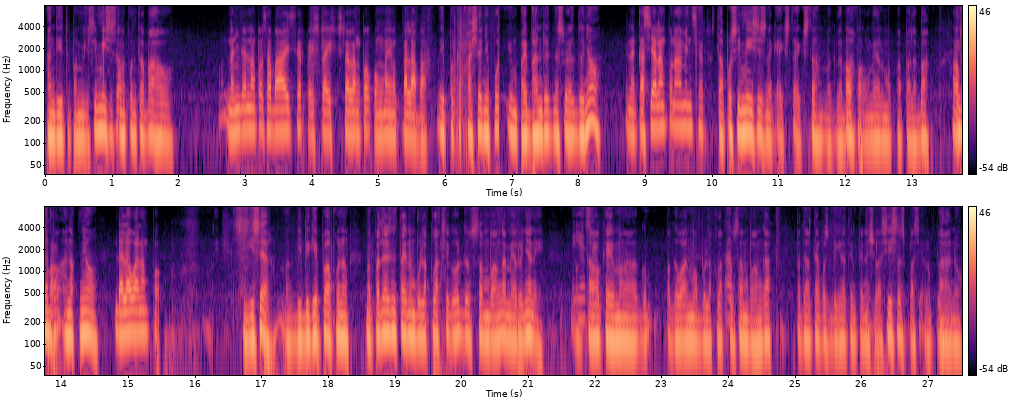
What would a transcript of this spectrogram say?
Andito pamilya. Si Mrs. ano pong trabaho? Nandyan lang po sa bahay, sir. Pa-extra-extra lang po kung may magpalaba. Ipagkakasya niyo po yung 500 na sweldo niyo. Nagkasya lang po namin, sir. Tapos si Mrs. nag-extra-extra maglaba Opo. kung meron magpapalaba. Opo. Ilan pong anak niyo? Dalawa lang po. Sige sir, magbibigay po ako ng, magpadala niyo tayo ng bulaklak siguro doon sa Sambuanga, meron yan eh. Yes, Magtawag kayo mga gu- paggawaan mo bulaklak doon sa Sambuanga. Padala tayo tapos bigyan natin financial assistance plus aeroplano.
